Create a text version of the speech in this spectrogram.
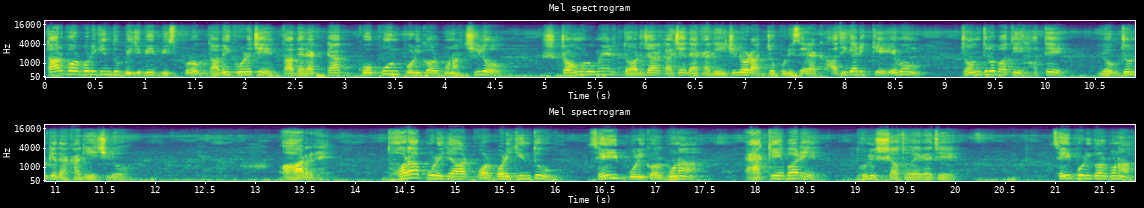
তারপর পরই কিন্তু বিজেপি বিস্ফোরক দাবি করেছে। তাদের একটা গোপন পরিকল্পনা ছিল স্ট্রংরুমের দরজার কাছে দেখা গিয়েছিল রাজ্য পুলিশের এক আধিকারিককে এবং যন্ত্রপাতি হাতে লোকজনকে দেখা গিয়েছিল। আর ধরা পড়ে যাওয়ার পরপরই কিন্তু সেই পরিকল্পনা একেবারে ধূলিসাৎ হয়ে গেছে। সেই পরিকল্পনা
